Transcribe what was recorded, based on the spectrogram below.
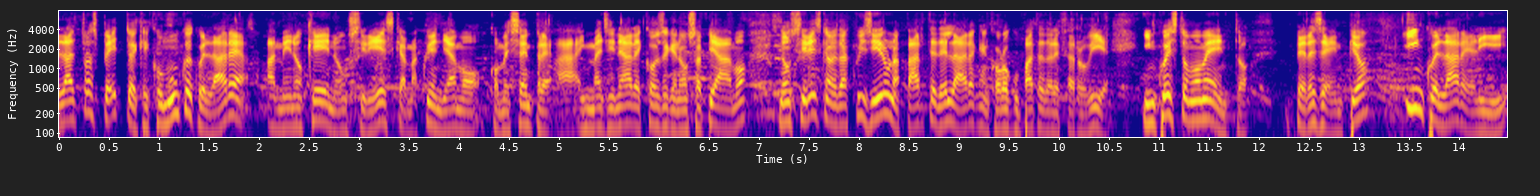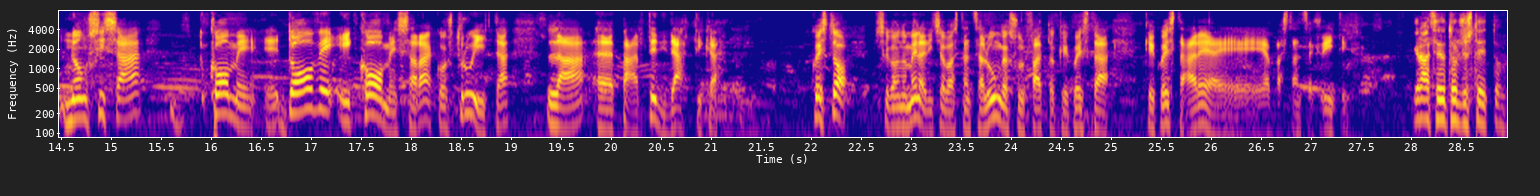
l'altro aspetto è che comunque quell'area, a meno che non si riesca, ma qui andiamo come sempre a immaginare cose che non sappiamo, non si riescano ad acquisire una parte dell'area che è ancora occupata dalle ferrovie. In questo momento, per esempio, in quell'area lì non si sa come, eh, dove e come sarà costruita la eh, parte didattica. Questo secondo me la dice abbastanza lunga sul fatto che questa che quest'area è abbastanza critica. Grazie, dottor Giustetto.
